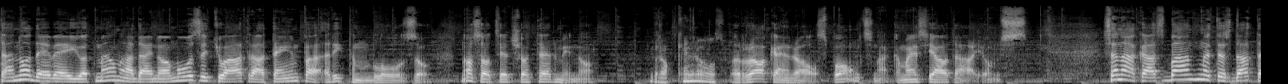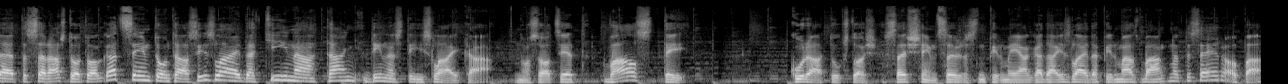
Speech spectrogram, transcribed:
tā nodēvējot melnādaino mūziķu ātrā tempa ritmblūzu. Nosauciet šo terminu. Rock'n'rolls. Rock'n'rolls punkts. Nākamais jautājums. Senākās banknotes datētas ar 8. gadsimtu un tās izlaida Ķīnā Taņu dinastijas laikā. Nosauciet valsti, kurā 1661. gadā izlaida pirmās banknotes Eiropā.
